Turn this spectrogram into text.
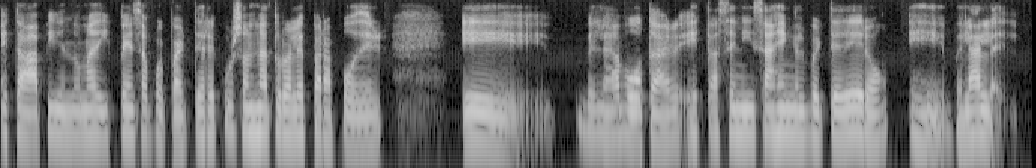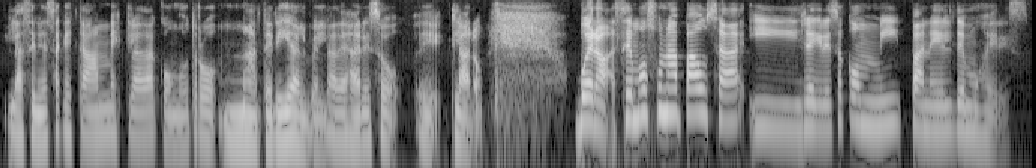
estaba pidiendo una dispensa por parte de recursos naturales para poder eh, botar estas cenizas en el vertedero, eh, ¿verdad? Las cenizas que estaban mezcladas con otro material, ¿verdad? Dejar eso eh, claro. Bueno, hacemos una pausa y regreso con mi panel de mujeres.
